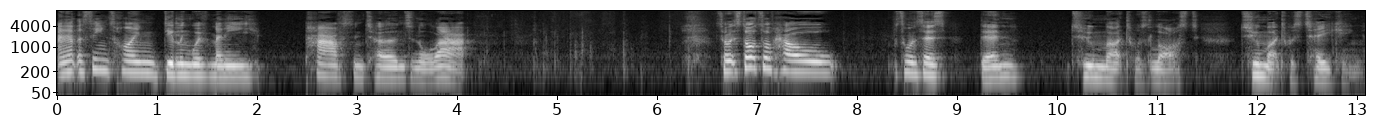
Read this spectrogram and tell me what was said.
and at the same time dealing with many paths and turns and all that. So it starts off how someone says, then too much was lost, too much was taken,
